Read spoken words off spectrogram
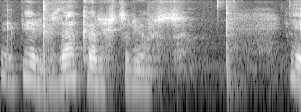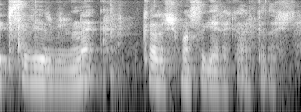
Ve bir güzel karıştırıyoruz. Hepsi birbirine karışması gerek arkadaşlar.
